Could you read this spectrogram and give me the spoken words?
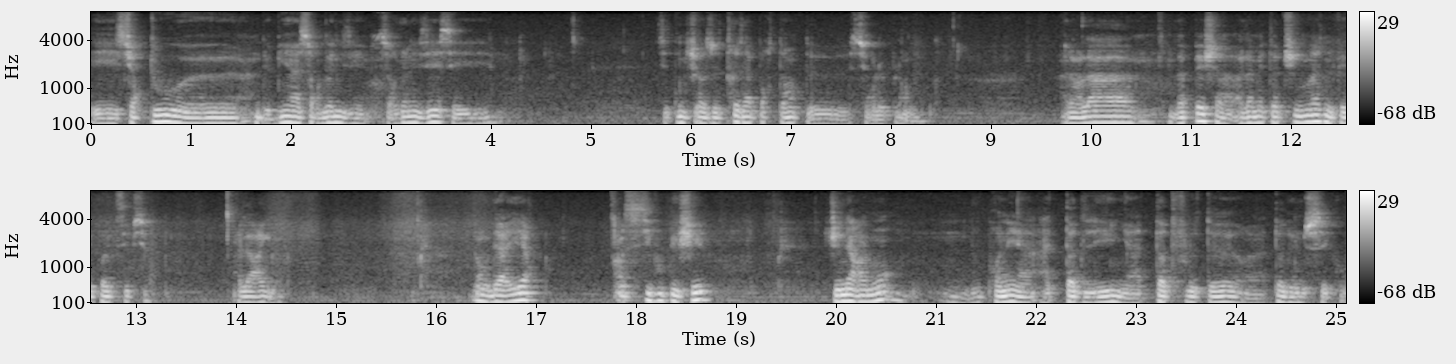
Et surtout euh, de bien s'organiser. S'organiser, c'est une chose très importante sur le plan alors là, la pêche à, la méthode chinoise ne fait pas exception à la règle. Donc derrière, si vous pêchez, généralement, vous prenez un, tas de lignes, un tas de flotteurs, un tas de ne sais quoi,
